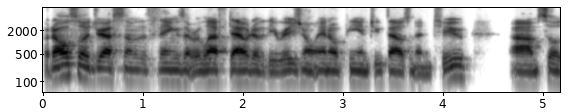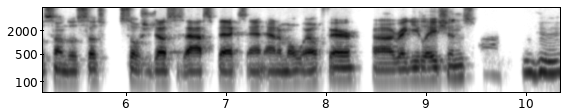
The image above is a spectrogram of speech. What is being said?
but also address some of the things that were left out of the original NOP in 2002. Um, so some of those so- social justice aspects and animal welfare uh, regulations. Mm-hmm.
